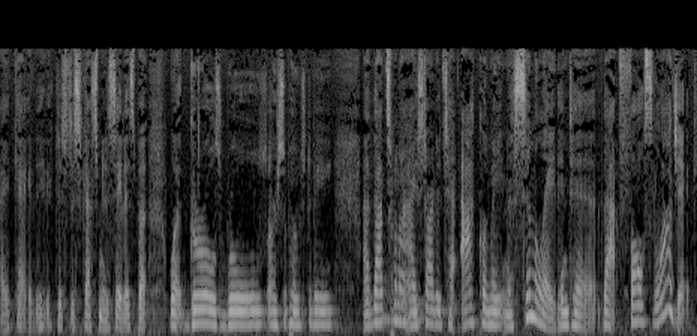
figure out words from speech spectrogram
okay, it just disgusts me to say this, but what girls' roles are supposed to be, uh, that's when I started to acclimate and assimilate into that false logic.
